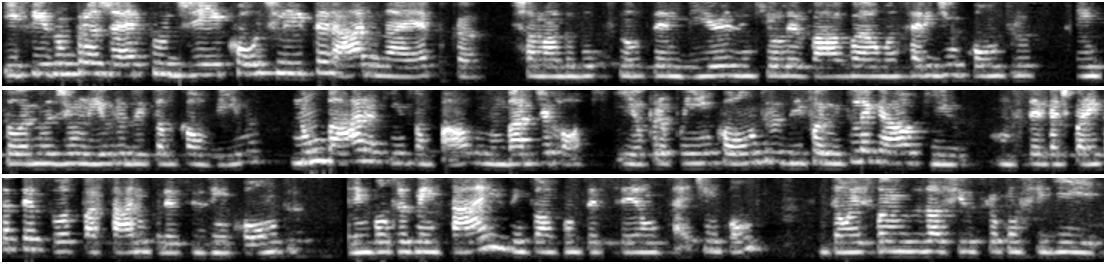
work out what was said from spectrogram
e fiz um projeto de coaching literário na época chamado Books, Notes and Beers, em que eu levava uma série de encontros em torno de um livro do Italo Calvino, num bar aqui em São Paulo, num bar de rock. E eu propunha encontros e foi muito legal, que cerca de 40 pessoas passaram por esses encontros. Eram encontros mensais, então aconteceram sete encontros. Então esse foi um dos desafios que eu consegui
